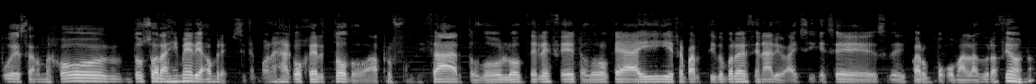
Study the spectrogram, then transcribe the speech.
pues a lo mejor dos horas y media. Hombre, si te pones a coger todo, a profundizar, todos los DLC, todo lo que hay repartido por el escenario, ahí sí que se, se dispara un poco más la duración, ¿no?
